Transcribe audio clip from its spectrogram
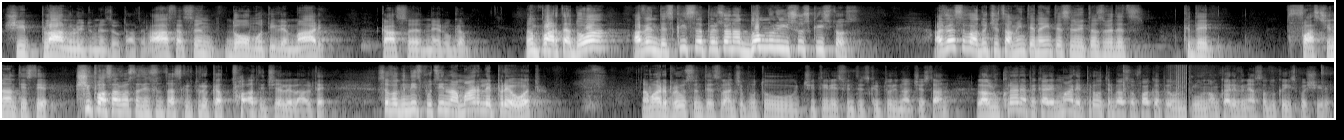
și planul lui Dumnezeu Tatăl. Astea sunt două motive mari ca să ne rugăm. În partea a doua avem descrisă persoana Domnului Isus Hristos. Aș vrea să vă aduceți aminte înainte să ne uităm să vedeți cât de fascinant este și pasajul ăsta din Sfânta Scriptură ca toate celelalte, să vă gândiți puțin la Marele Preot, la Mare Preot sunteți la începutul citirii Sfintei Scripturii în acest an, la lucrarea pe care Mare Preot trebuia să o facă pe un om care venea să aducă ispășire.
